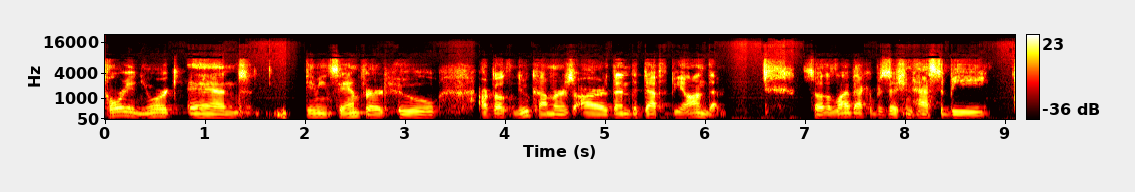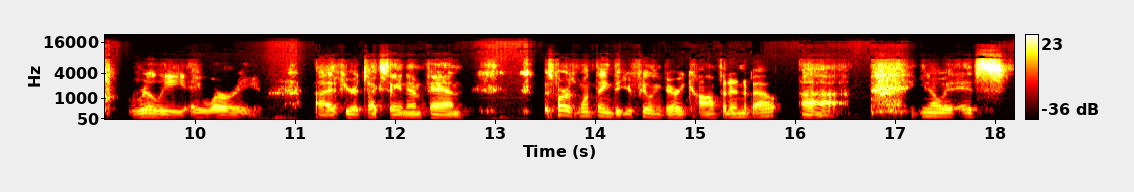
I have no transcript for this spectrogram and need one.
Taurean York, and Daymion Sanford, who are both newcomers, are then the depth beyond them. So the linebacker position has to be really a worry uh, if you're a Texas A&M fan. As far as one thing that you're feeling very confident about, uh, you know, it, it's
